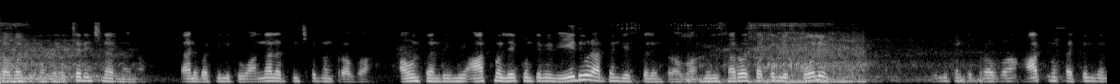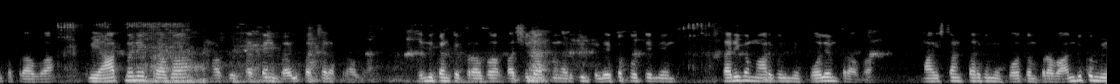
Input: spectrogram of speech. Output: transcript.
ప్రభావ మిమ్మల్ని హెచ్చరించినారు నాయన. దాన్ని బట్టి నీకు వర్ణాలు అర్పించుకుంటున్నాం ప్రభావ అవును తండ్రి మీ ఆత్మ లేకుంటే మేము ఏది కూడా అర్థం చేసుకోలేం ప్రభావ మేము సర్వసత్యంలో పోలేం. ఎందుకంటే ప్రభావ ఆత్మ సత్యం కనుక ప్రభావ మీ ఆత్మనే ప్రభా మాకు సత్యాన్ని బయలుపరచాల ప్రభావ ఎందుకంటే ప్రభా పరిశుధాత్మ నడిపింపు లేకపోతే మేము సరిగా మార్గం మేము పోలేం ప్రభా మా ఇష్టానుసారిగా మేము పోతాం ప్రభా అందుకు మీ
